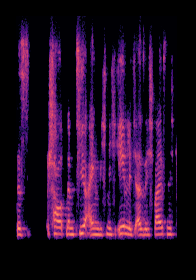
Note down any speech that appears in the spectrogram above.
das schaut einem Tier eigentlich nicht ähnlich. Also ich weiß nicht,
